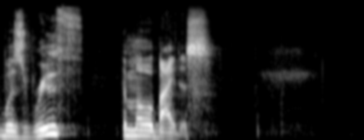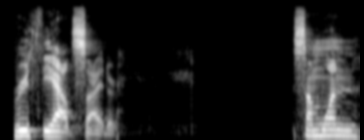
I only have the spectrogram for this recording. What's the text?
was Ruth the Moabitess, Ruth the outsider, someone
